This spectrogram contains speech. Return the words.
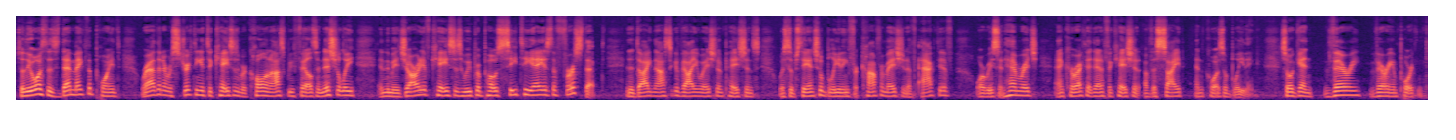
So the authors then make the point rather than restricting it to cases where colonoscopy fails initially, in the majority of cases, we propose CTA as the first step in the diagnostic evaluation of patients with substantial bleeding for confirmation of active or recent hemorrhage and correct identification of the site and cause of bleeding. So, again, very, very important.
